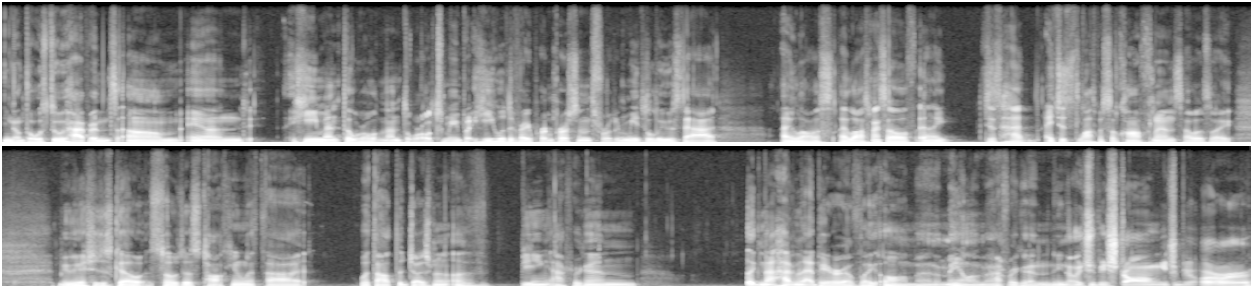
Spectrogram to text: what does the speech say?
You know, those two happened. Um, and he meant the world, not the world to me, but he was a very important person. For me to lose that, I lost, I lost myself, and I just had, I just lost my self confidence. I was like, maybe I should just go. So just talking with that without the judgment of being African, like not having that barrier of like, oh man, a male, I'm African, you know, you should be strong, you should be, uh,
